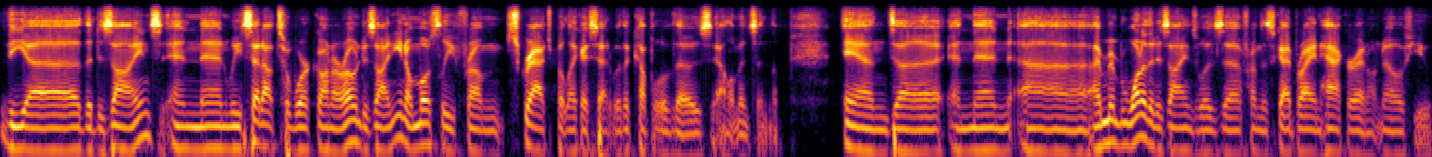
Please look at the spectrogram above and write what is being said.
the uh, the designs, and then we set out to work on our own design. You know, mostly from scratch, but like I said, with a couple of those elements in them. And uh, and then uh, I remember one of the designs was uh, from this guy Brian Hacker. I don't know if you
